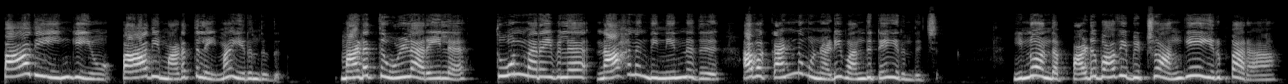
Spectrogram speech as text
பாதி இங்கேயும் பாதி மடத்துலயுமா இருந்தது. மடத்து உள்ள அறையில தூண் மறைவுல நாகநந்தி நின்னது அவ கண்ணு முன்னாடி வந்துட்டே இருந்துச்சு. இன்னும் அந்த படுபாவி பிட்சு அங்கேயே இருப்பாரா?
